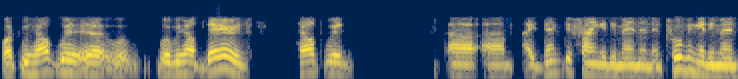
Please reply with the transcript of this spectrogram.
what we help with uh, what we help there is help with uh, um, identifying a demand and improving a demand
